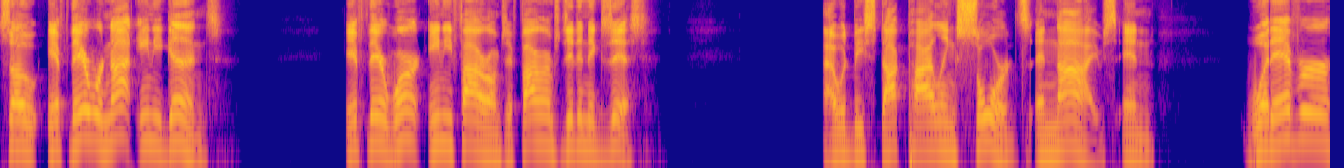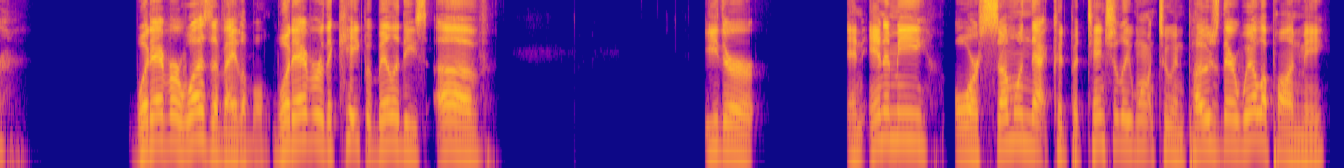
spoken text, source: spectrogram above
So, if there were not any guns, if there weren't any firearms, if firearms didn't exist, I would be stockpiling swords and knives and whatever whatever was available, whatever the capabilities of either an enemy or someone that could potentially want to impose their will upon me,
